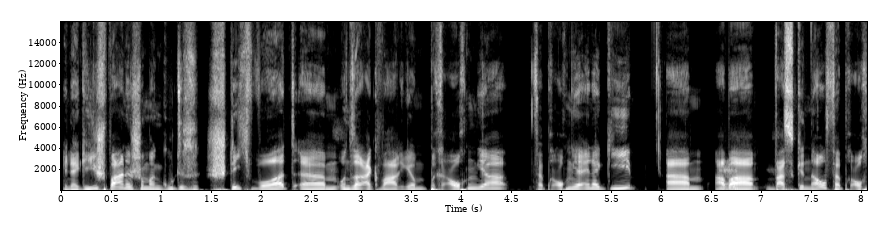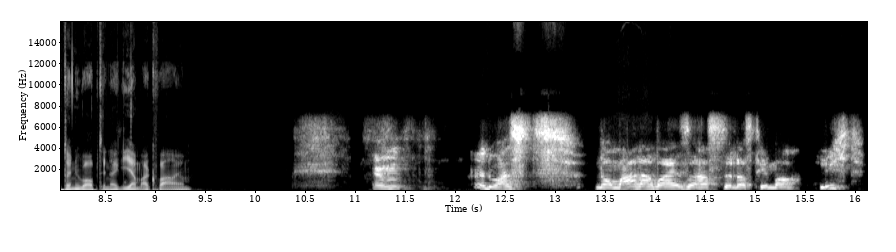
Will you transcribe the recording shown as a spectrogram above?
Energiesparen ist schon mal ein gutes Stichwort. Ähm, unsere Aquarien brauchen ja, verbrauchen ja Energie. Ähm, aber mhm. was genau verbraucht denn überhaupt Energie am Aquarium? Ähm, du hast normalerweise hast du das Thema Licht,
